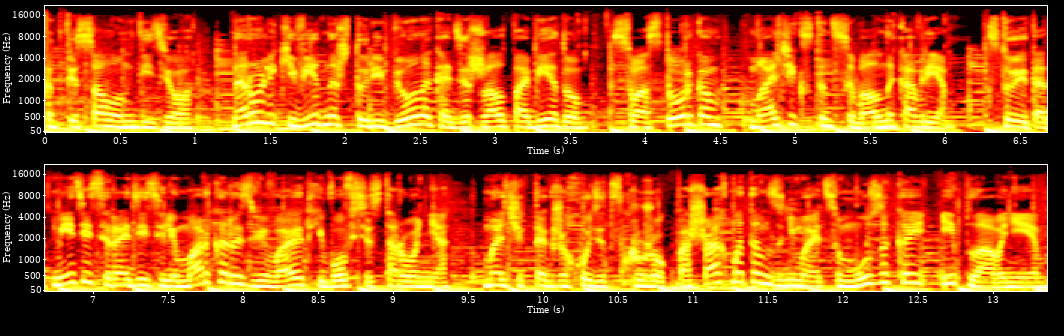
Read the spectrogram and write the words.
Подписал он видео. На ролике видно, что ребенок одержал победу. С восторгом мальчик станцевал на ковре. Стоит отметить, родители Марка развивают его всесторонне. Мальчик также ходит в кружок по шахматам, занимается музыкой и плаванием.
